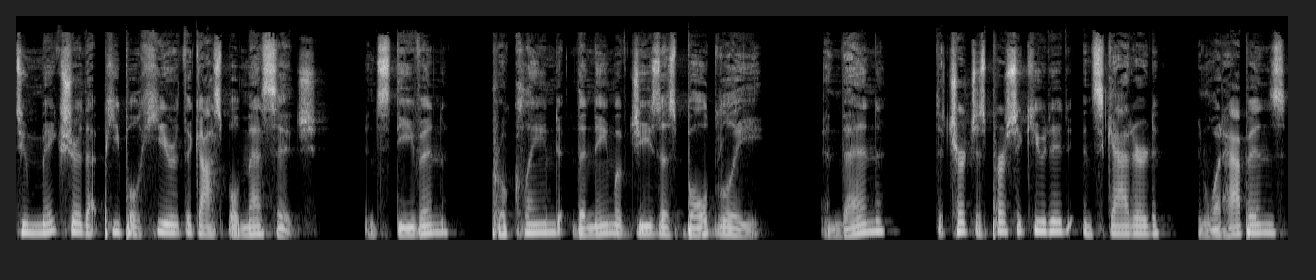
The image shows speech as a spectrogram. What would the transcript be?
to make sure that people hear the gospel message. And Stephen proclaimed the name of Jesus boldly. And then the church is persecuted and scattered. And what happens?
